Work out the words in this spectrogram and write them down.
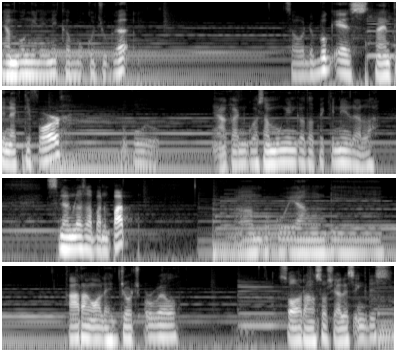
nyambungin ini ke buku juga so the book is 1984 buku yang akan gua sambungin ke topik ini adalah 1984 um, buku yang dikarang oleh George Orwell seorang sosialis Inggris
